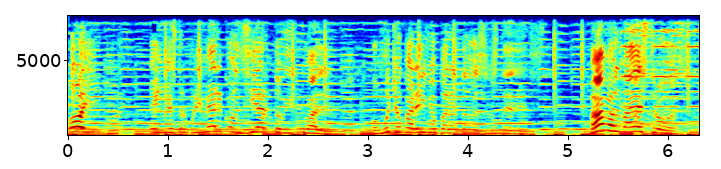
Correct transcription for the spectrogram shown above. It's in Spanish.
Hoy, en nuestro primer concierto virtual, con mucho cariño para todos ustedes. ¡Vamos, maestros!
